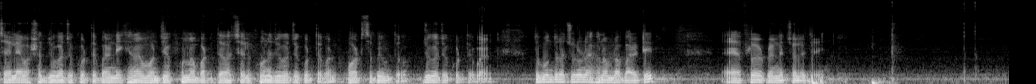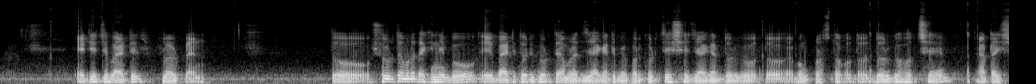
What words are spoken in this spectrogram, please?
চাইলে আমার সাথে যোগাযোগ করতে পারেন। এখানে আমার যে ফোন নাম্বার দেওয়া চাইলে ফোনে যোগাযোগ করতে পারেন হোয়াটসঅ্যাপে মতো যোগাযোগ করতে পারেন। তো বন্ধুরা, চলুন এখন আমরা বাড়িটির ফ্লোর প্ল্যানে চলে যাই। এটি হচ্ছে বাড়িটির ফ্লোর প্ল্যান তো শুরুতে আমরা দেখে নিব, এই বাড়িটি তৈরি করতে আমরা যে জায়গাটি ব্যবহার করছি, সেই জায়গার দৈর্ঘ্য কত এবং প্রস্থ কত? দৈর্ঘ্য হচ্ছে আঠাইশ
